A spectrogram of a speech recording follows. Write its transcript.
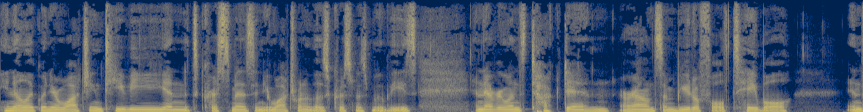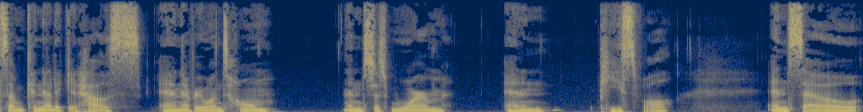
You know, like when you're watching TV and it's Christmas and you watch one of those Christmas movies and everyone's tucked in around some beautiful table in some Connecticut house and everyone's home and it's just warm and peaceful. And so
